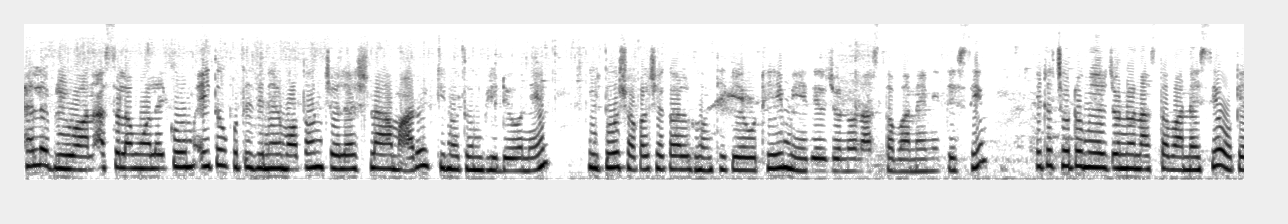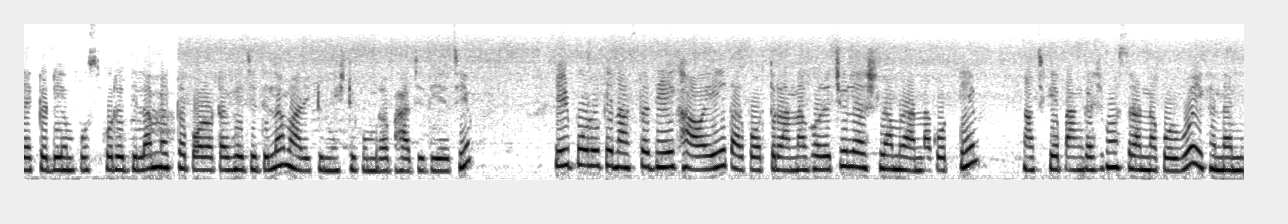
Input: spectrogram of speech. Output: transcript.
হ্যালো এভরিওয়ান আসসালামু আলাইকুম। এই তো প্রতিদিনের মতন চলে আসলাম আরও একটি নতুন ভিডিও নিয়ে। এই তো সকাল সকাল ঘুম থেকে উঠে মেয়েদের জন্য নাস্তা বানিয়ে নিতেছি। এটা ছোট মেয়ের জন্য নাস্তা বানাইছি, ওকে একটা ডিম পোস্ট করে দিলাম, একটা পরোটা ভেজে দিলাম, আর একটু মিষ্টি কুমড়া ভাজি দিয়েছি। এরপর ওকে নাস্তা দিয়ে খাওয়াইয়ে তারপর তো রান্নাঘরে চলে আসলাম রান্না করতে। আজকে পাঙ্গাস মাছ রান্না করব। এখানে আমি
